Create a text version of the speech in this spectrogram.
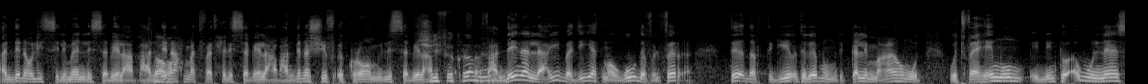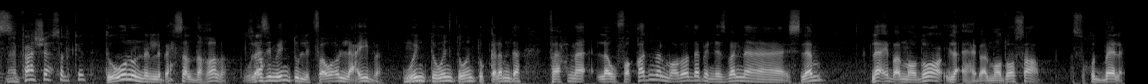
عندنا وليد سليمان لسه بيلعب عندنا طبعا. أحمد فتحي لسه بيلعب عندنا شريف إكرامي لسه بيلعب. شريف آه. فعندنا اللعيبة ديت موجودة في الفرقة. تقدر تجي- تجيبهم وتتكلم معاهم وت- وتفهمهم إن أنتوا أول ناس ما ينفعش يحصل كده. تقولوا إن اللي بيحصل ده غلط. ولازم أنتوا اللي تفوقوا اللعيبة. وأنتوا وأنتوا وأنتوا الكلام ده. فاحنا لو فقدنا الموضوع ده بالنسبة لنا يا إسلام لا يبقى الموضوع لا هيبقى الموضوع صعب. بس خد بالك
